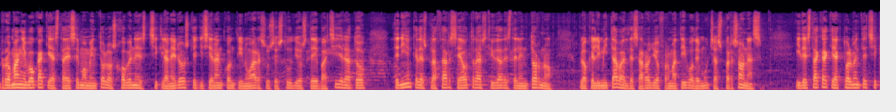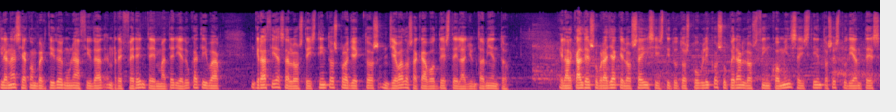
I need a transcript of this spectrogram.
Román evoca que hasta ese momento los jóvenes chiclaneros que quisieran continuar sus estudios de bachillerato tenían que desplazarse a otras ciudades del entorno, lo que limitaba el desarrollo formativo de muchas personas. Y destaca que actualmente Chiclana se ha convertido en una ciudad referente en materia educativa gracias a los distintos proyectos llevados a cabo desde el ayuntamiento. El alcalde subraya que los seis institutos públicos superan los 5.600 estudiantes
